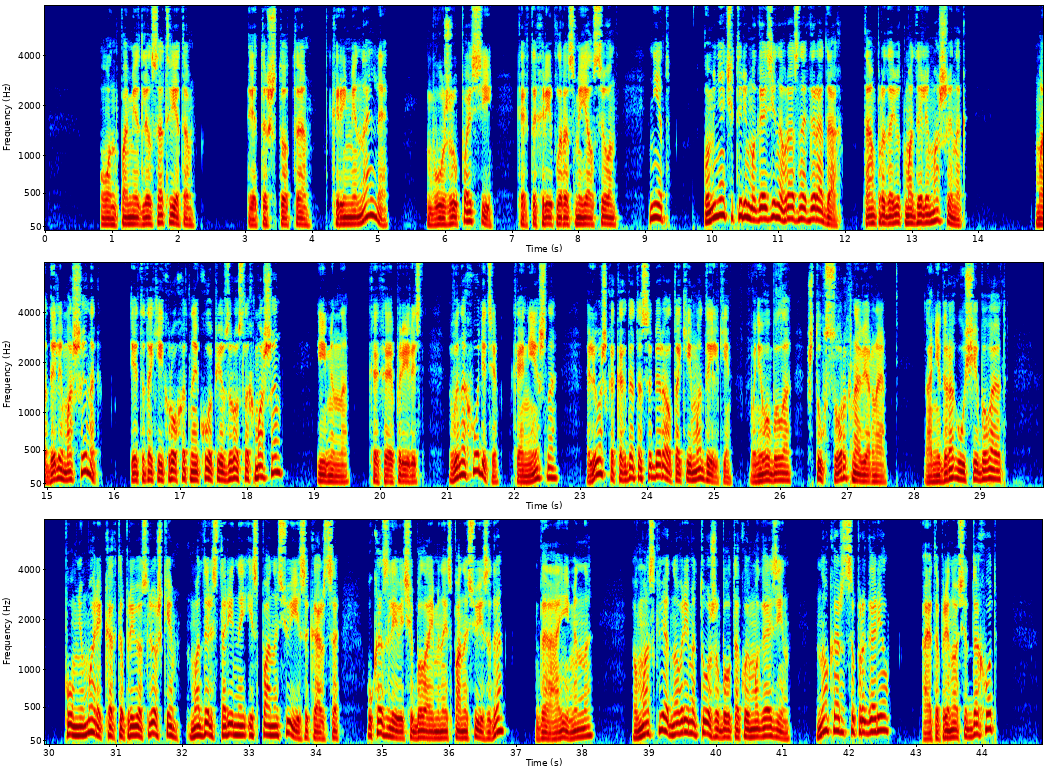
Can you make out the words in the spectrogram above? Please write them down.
Он помедлил с ответом. Это что-то криминальное? Боже упаси! Как-то хрипло рассмеялся он. Нет, у меня четыре магазина в разных городах. Там продают модели машинок. Модели машинок? Это такие крохотные копии взрослых машин? Именно. Какая прелесть. Вы находите? Конечно. Лёшка когда-то собирал такие модельки. У него было штук сорок, наверное. Они дорогущие бывают. Помню, Марик как-то привез Лёшке модель старинной испано-сюизы, кажется. У Козлевича была именно испано-сюиза, да? Да, именно. В Москве одно время тоже был такой магазин, но, кажется, прогорел. А это приносит доход?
